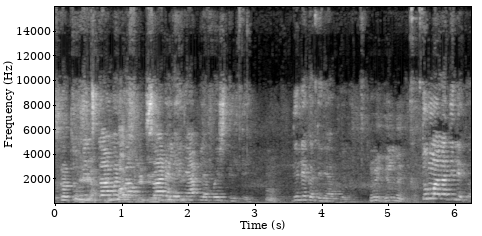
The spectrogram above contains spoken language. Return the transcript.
तुम्हीच का म्हणलं? साड्या आपल्या पैसे दिले. दिले का त्याने आपल्याला? तुम्ही दिलं नाहीत का? तुम्हाला दिले का?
